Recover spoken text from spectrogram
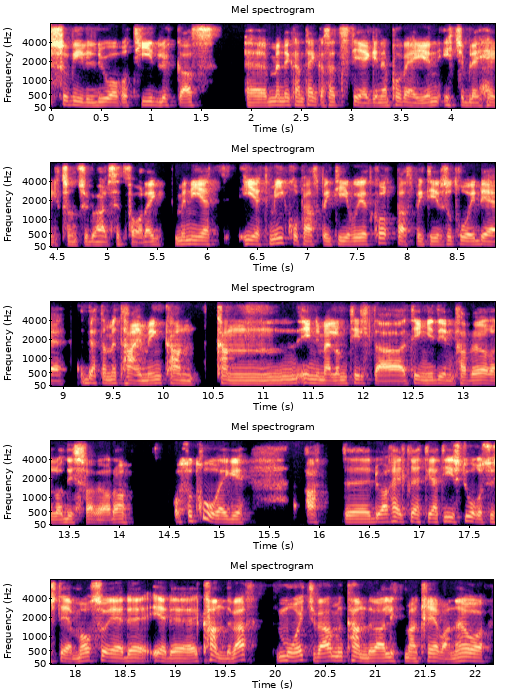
så vil du over tid lykkes. Eh, men det kan tenkes at stegene på veien ikke ble helt sånn som du hadde sett for deg. Men i et, i et mikroperspektiv og i et kortperspektiv så tror jeg det, dette med timing kan, kan innimellom tilte ting i din favør eller disfavør. Og så tror jeg at uh, du har helt rett i at i store systemer så er det, er det, kan det være, må ikke være, men kan det være litt mer krevende. og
